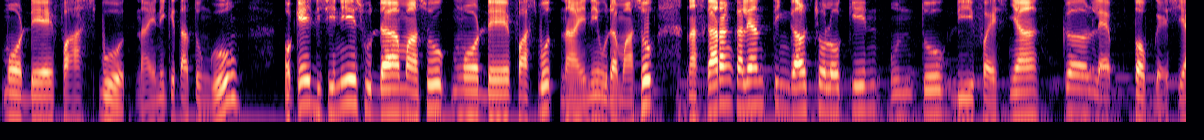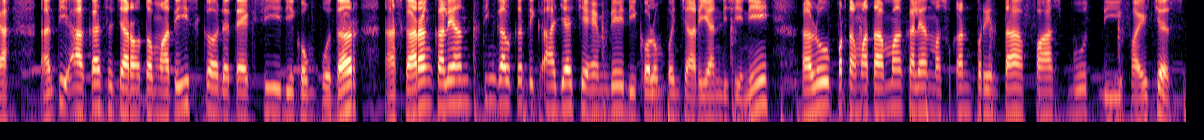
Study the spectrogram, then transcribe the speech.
mode fastboot. Nah, ini kita tunggu. Oke, di sini sudah masuk mode fastboot. Nah, ini udah masuk. Nah, sekarang kalian tinggal colokin untuk device-nya ke laptop guys ya. Nanti akan secara otomatis ke deteksi di komputer. Nah sekarang kalian tinggal ketik aja CMD di kolom pencarian di sini. Lalu pertama-tama kalian masukkan perintah fastboot devices.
